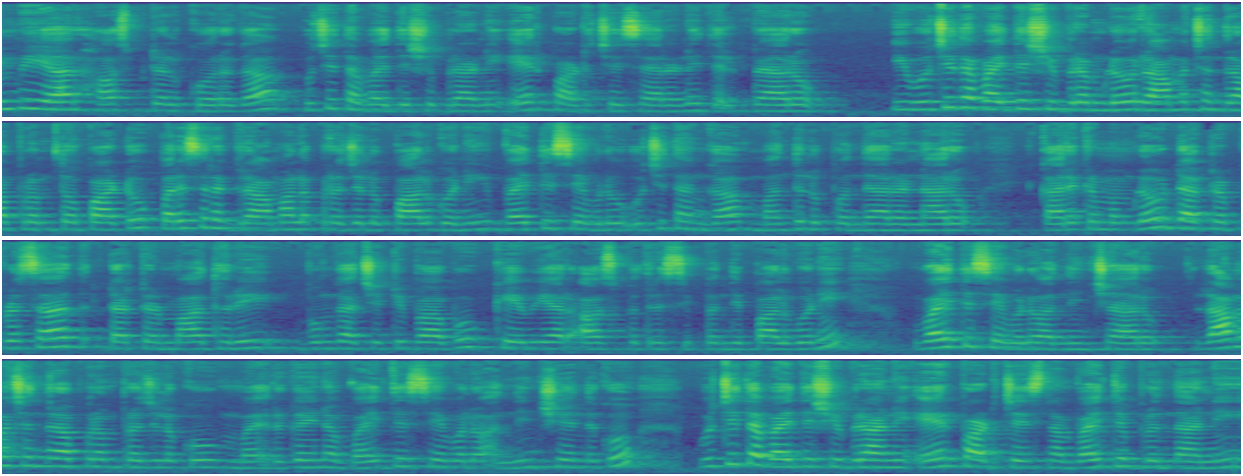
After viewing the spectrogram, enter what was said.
ఎంబీఆర్ హాస్పిటల్ కోరగా ఉచిత వైద్య శిబిరాన్ని ఏర్పాటు చేశారని తెలిపారు. ఈ ఉచిత వైద్య శిబిరంలో రామచంద్రాపురంతో పాటు పరిసర గ్రామాల ప్రజలు పాల్గొని వైద్య సేవలు ఉచితంగా మందులు పొందారన్నారు. కార్యక్రమంలో doctor Prasad doctor Madhuri Bunga Chittibabu KVR ఆసుపత్రి సిబ్బంది పాల్గొని వైద్య సేవలు అందించారు. రామచంద్రాపురం ప్రజలకు మెరుగైన వైద్య సేవలు అందించేందుకు ఉచిత వైద్య శిబిరాన్ని ఏర్పాటు చేసిన వైద్య బృందాన్ని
